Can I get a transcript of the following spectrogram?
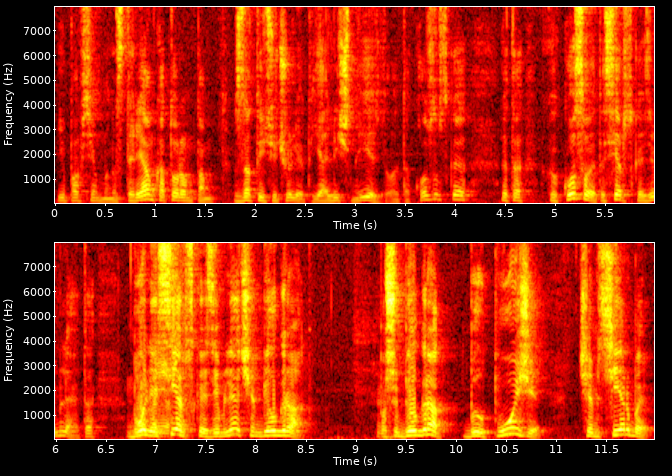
и по всем монастырям, которым там за тысячу лет я лично ездил. Это Косовская, это Косово, это сербская земля, это да, более конечно. сербская земля, чем Белград. Потому что Белград был позже, чем сербы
